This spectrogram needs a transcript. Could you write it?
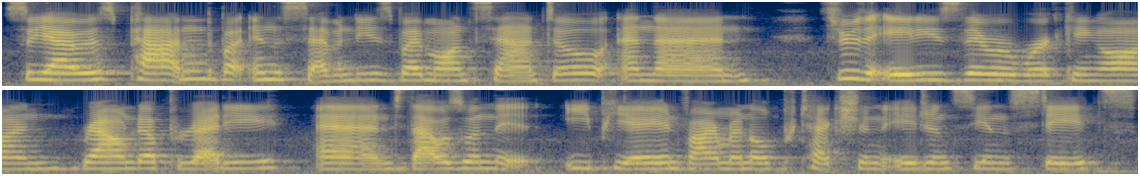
so, yeah, it was patented but in the 70s by Monsanto. And then through the 80s, they were working on Roundup Ready. And that was when the EPA, Environmental Protection Agency in the States,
